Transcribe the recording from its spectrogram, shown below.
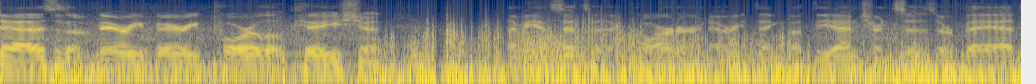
Yeah, this is a very, very poor location. I mean, it sits in a corner and everything, but the entrances are bad.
